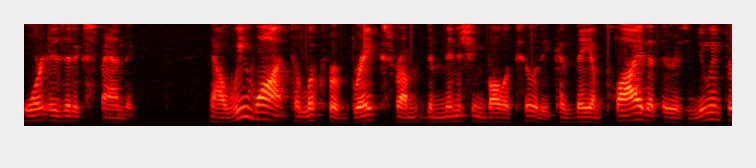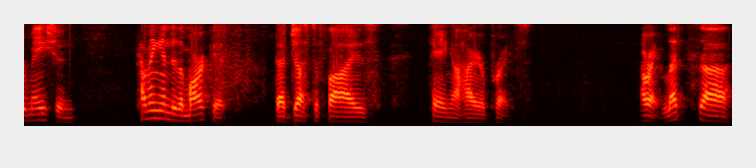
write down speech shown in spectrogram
or is it expanding? Now we want to look for breaks from diminishing volatility because they imply that there is new information coming into the market that justifies paying a higher price. All right, let's uh,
